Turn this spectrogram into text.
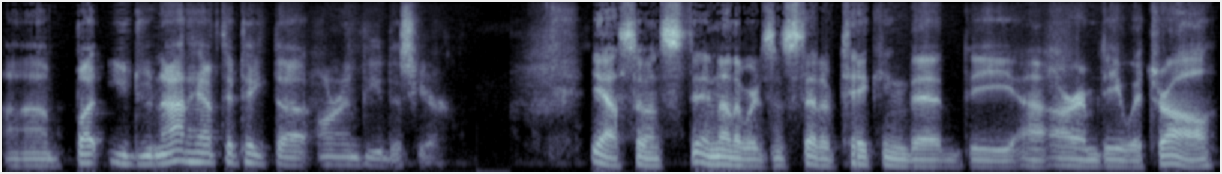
uh, but you do not have to take the RMD this year. Yeah. So, in, in other words, instead of taking the the uh, RMD withdrawal,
